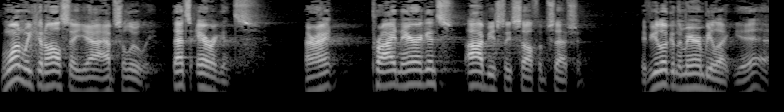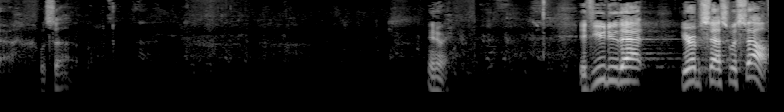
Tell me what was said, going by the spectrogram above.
One, we can all say, yeah, absolutely. That's arrogance. All right? Pride and arrogance, obviously self obsession. If you look in the mirror and be like, yeah, what's up? Anyway, if you do that, you're obsessed with self,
